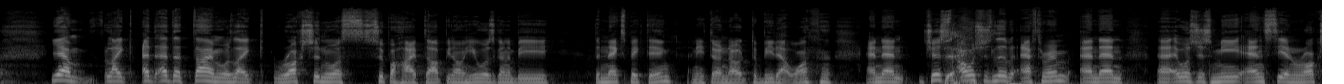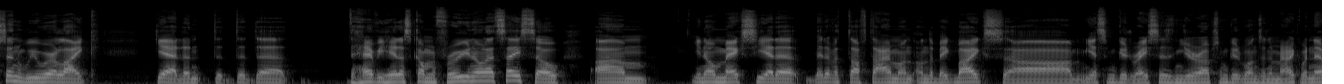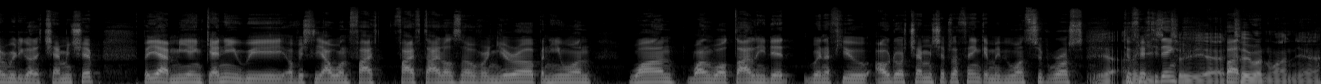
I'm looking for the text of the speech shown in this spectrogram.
yeah, like at, at that time it was like Roczen was super hyped up. You know, he was gonna be the next big thing, and he turned out to be that one. and then just I was just a little bit after him, and then uh, it was just me, Anstie, and Roczen. We were like, yeah, the the the the, the heavy hitters coming through. You know, let's say so. Um, you know, Max, he had a bit of a tough time on, on the big bikes. Um, he had some good races in Europe, some good ones in America, but never really got a championship. But yeah, me and Kenny, we obviously I won five five titles over in Europe, and he won one one world title. He did win a few outdoor championships, I think, and maybe one Supercross Yeah, I think 250 he's thing. two. Yeah, but- two and one. Yeah,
